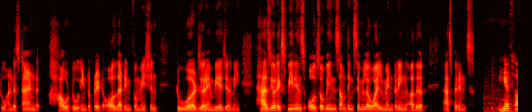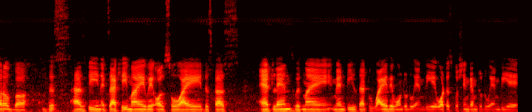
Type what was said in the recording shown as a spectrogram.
to understand how to interpret all that information towards your MBA journey. Has your experience also been something similar while mentoring other aspirants? Yes, Saurabh, uh, this has been exactly my way also. I discuss at length with my mentees that why they want to do MBA, what is pushing them to do MBA,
